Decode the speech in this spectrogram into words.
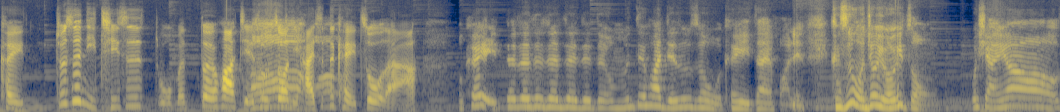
可以，就是你其实我们对话结束之后，你还是可以做的啊？我可以，对对对对对对对，我们对话结束之后，我可以再滑脸。可是我就有一种，我想要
